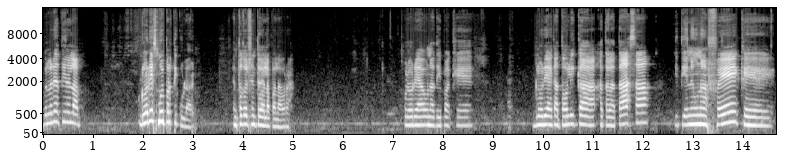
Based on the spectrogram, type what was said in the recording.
Gloria tiene la Gloria es muy particular, en todo el sentido de la palabra. Gloria es una tipa que, Gloria es católica hasta la taza y tiene una fe que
